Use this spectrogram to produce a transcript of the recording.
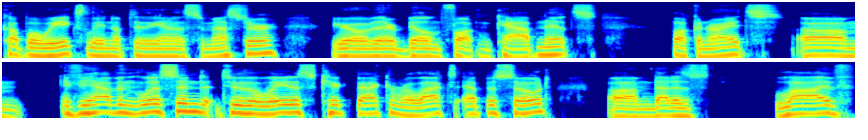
couple weeks leading up to the end of the semester. You're over there building fucking cabinets, fucking rights. Um, if you haven't listened to the latest Kickback and Relax episode, um, that is live.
